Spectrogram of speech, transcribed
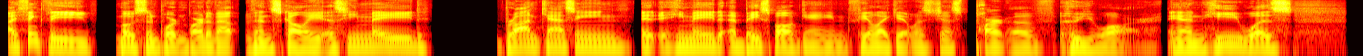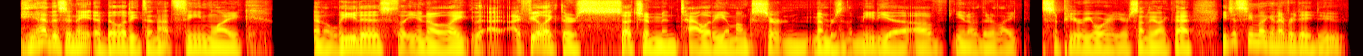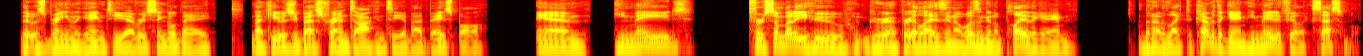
I think the most important part about Vin Scully is he made broadcasting. It, it, he made a baseball game feel like it was just part of who you are. And he was he had this innate ability to not seem like an elitist you know like i feel like there's such a mentality amongst certain members of the media of you know they're like superiority or something like that. He just seemed like an everyday dude that was bringing the game to you every single day, like he was your best friend talking to you about baseball. And he made, for somebody who grew up realizing I wasn't going to play the game, but I would like to cover the game, he made it feel accessible.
